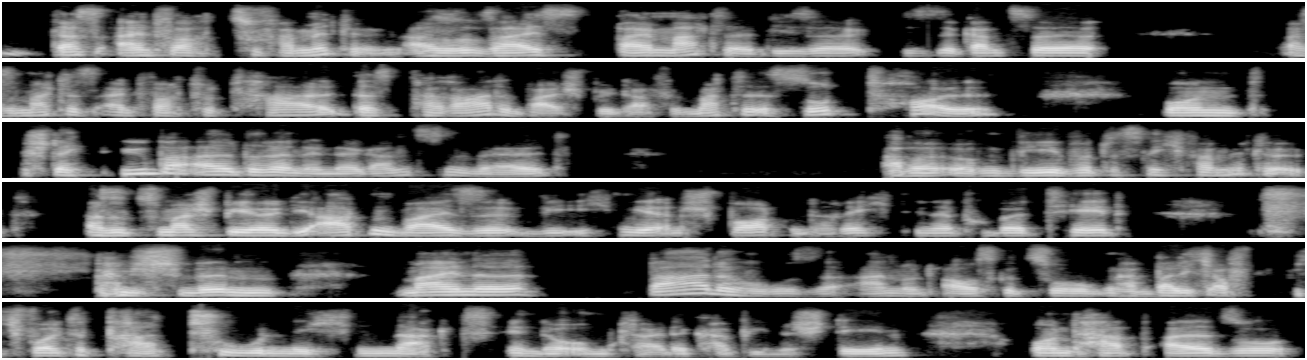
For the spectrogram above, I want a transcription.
das einfach zu vermitteln. Also sei es bei Mathe, diese, diese ganze, also Mathe ist einfach total das Paradebeispiel dafür. Mathe ist so toll und steckt überall drin in der ganzen Welt, aber irgendwie wird es nicht vermittelt. Also zum Beispiel die Art und Weise, wie ich mir im Sportunterricht in der Pubertät beim Schwimmen meine Badehose an und ausgezogen habe, weil ich auf, ich wollte partout nicht nackt in der Umkleidekabine stehen und habe also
